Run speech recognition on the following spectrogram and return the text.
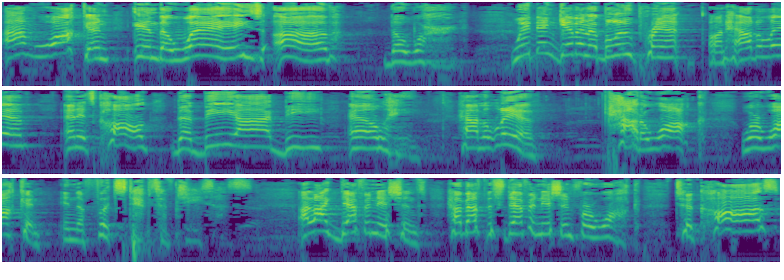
I'm walking in the ways of the Word. We've been given a blueprint on how to live, and it's called the B-I-B-L-E. How to live, how to walk. We're walking in the footsteps of Jesus. I like definitions. How about this definition for walk? To cause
